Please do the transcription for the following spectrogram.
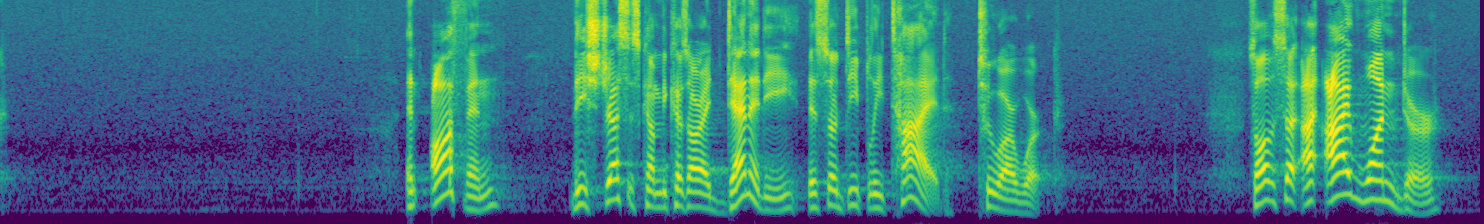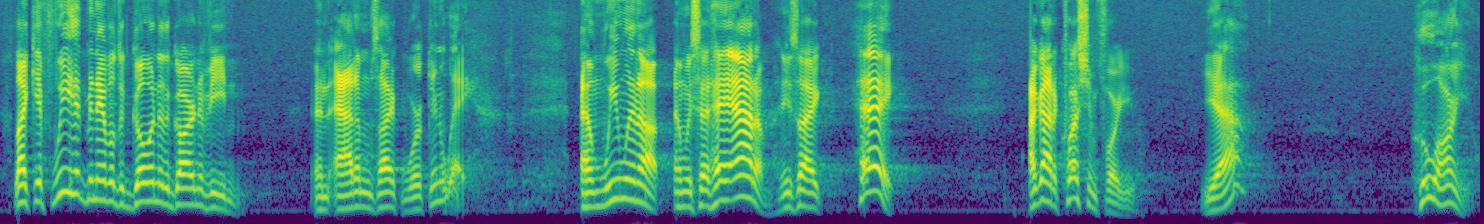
And often, these stresses come because our identity is so deeply tied to our work. So all of a sudden, I, I wonder like if we had been able to go into the Garden of Eden and Adam's like working away, and we went up and we said, Hey, Adam. And he's like, Hey, I got a question for you. Yeah? Who are you?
